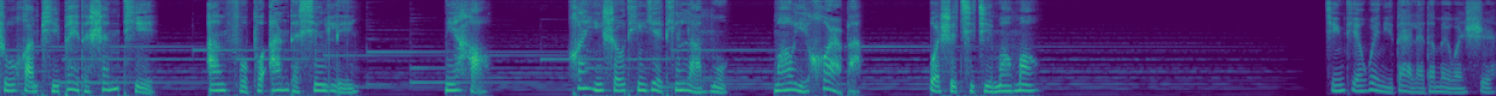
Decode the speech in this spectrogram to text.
舒缓疲惫的身体，安抚不安的心灵。你好，欢迎收听夜听栏目《猫一会儿吧》，我是奇迹猫猫。今天为你带来的美文是《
